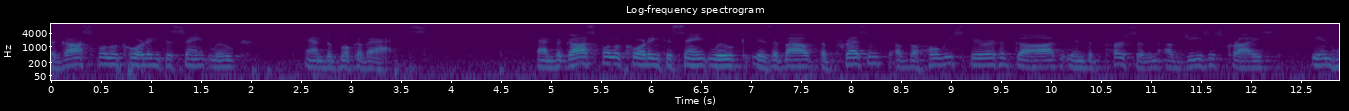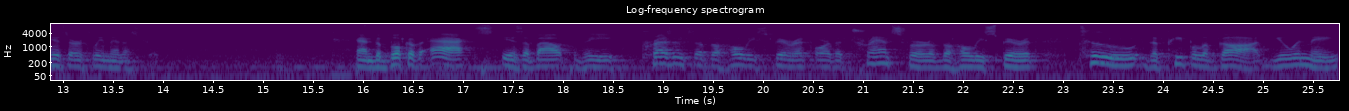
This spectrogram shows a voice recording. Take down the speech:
The Gospel according to St. Luke and the Book of Acts. And the Gospel according to St. Luke is about the presence of the Holy Spirit of God in the person of Jesus Christ in his earthly ministry. And the book of Acts is about the presence of the Holy Spirit or the transfer of the Holy Spirit to the people of God, you and me,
